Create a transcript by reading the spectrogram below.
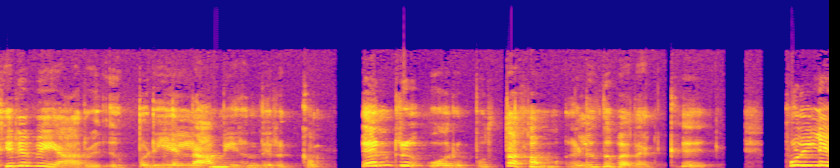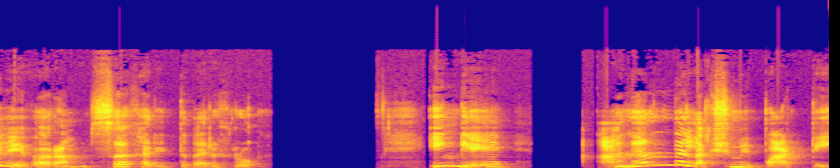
திருவையாறு எப்படியெல்லாம் இருந்திருக்கும் என்று ஒரு புத்தகம் எழுதுவதற்கு புள்ளி விவரம் சேகரித்து வருகிறோம். இங்கே அனந்த லக்ஷ்மி பாட்டி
